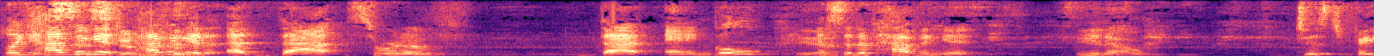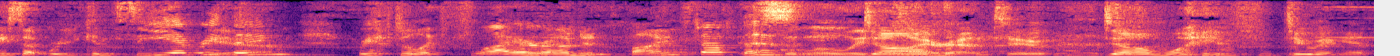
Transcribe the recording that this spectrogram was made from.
Like having it having it at that sort of that angle Yeah. instead of having it, you know, just face up where you can see everything, where you have to like fly around and find stuff. That is slowly a dumb, fly around too. dumb way of doing it.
